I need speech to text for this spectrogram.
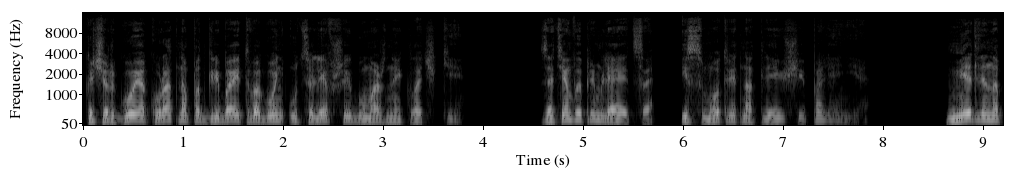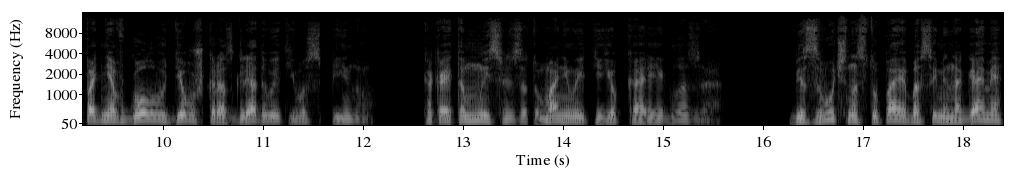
кочергой аккуратно подгребает в огонь уцелевшие бумажные клочки. Затем выпрямляется и смотрит на тлеющие поленья. Медленно подняв голову, девушка разглядывает его спину. Какая-то мысль затуманивает ее карие глаза. Беззвучно ступая босыми ногами,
